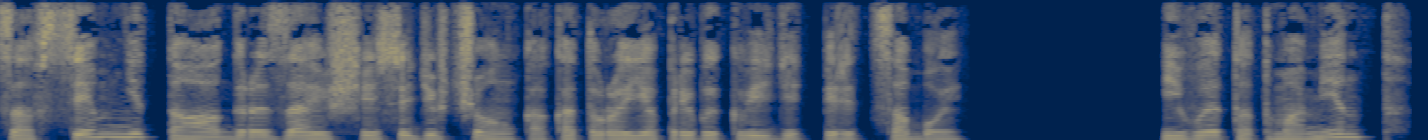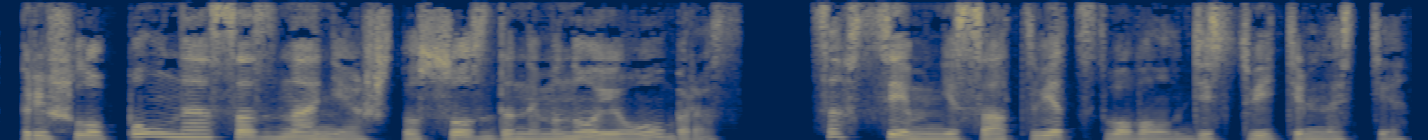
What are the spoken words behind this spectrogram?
Совсем не та огрызающаяся девчонка, которую я привык видеть перед собой. И в этот момент пришло полное осознание, что созданный мною образ совсем не соответствовал действительности.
